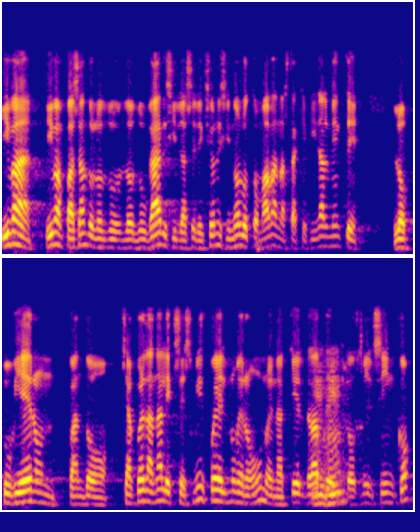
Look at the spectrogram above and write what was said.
iba, iban pasando los, los lugares y las selecciones y no lo tomaban hasta que finalmente lo obtuvieron cuando, ¿se acuerdan? Alex Smith fue el número uno en aquel draft del 2005.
